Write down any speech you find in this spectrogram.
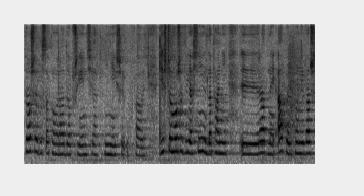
Proszę Wysoką Radę o przyjęcie niniejszej uchwały. Jeszcze może wyjaśnienie dla Pani y, Radnej apel, ponieważ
